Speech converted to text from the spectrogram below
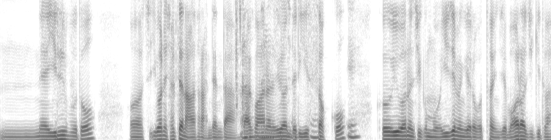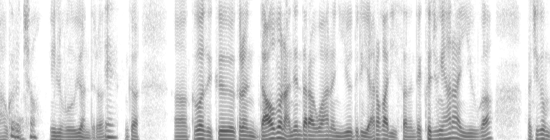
음, 의 일부도 어, 이번에 절대 나와서는 안 된다라고 아, 하는 그랬었죠. 의원들이 네. 있었고 예, 그 의원은 지금 뭐 이재명계로부터 이제 멀어지기도 하고 그렇죠. 일부 의원들은 예. 그러니까 어 그것을 그 그런 나오면 안 된다라고 하는 이유들이 여러 가지 있었는데 그 중에 하나의 이유가 어, 지금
